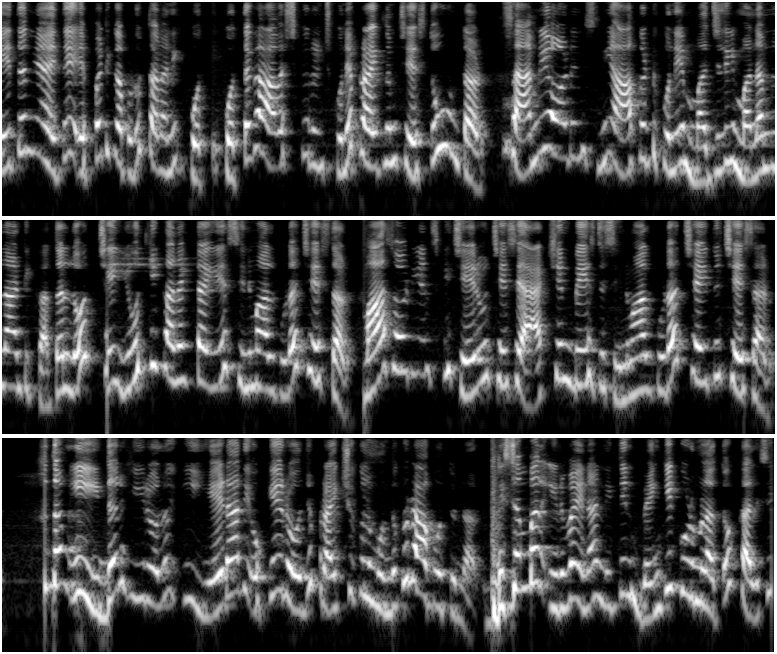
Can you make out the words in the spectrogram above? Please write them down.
చైతన్య అయితే ఎప్పటికప్పుడు తనని కొత్త- కొత్తగా ఆవిష్కరించుకునే ప్రయత్నం చేస్తూ ఉంటాడు. ఫ్యామిలీ ఆడియన్స్ని ఆకట్టుకునే మజిలీ మనం లాంటి కథల్లో యూత్కి కనెక్ట్ అయ్యే సినిమాలు కూడా చేస్తాడు. మాస్ ఆడియన్స్కి చేరువ చేసే యాక్షన్ బేస్డ్ సినిమాలు కూడా చైతు చేశాడు. ప్రస్తుతం ఈ ఇద్దరు హీరోలు ఈ ఏడాది ఒకే రోజు ప్రేక్షకుల ముందుకు రాబోతున్నారు. డిసెంబర్ ఇరవైన నితిన్ వెంకి కుడుములతో కలిసి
